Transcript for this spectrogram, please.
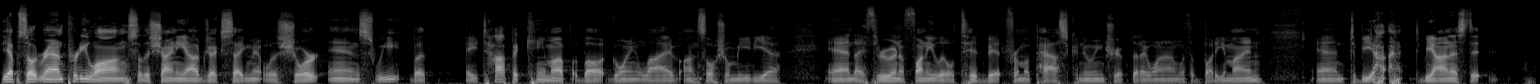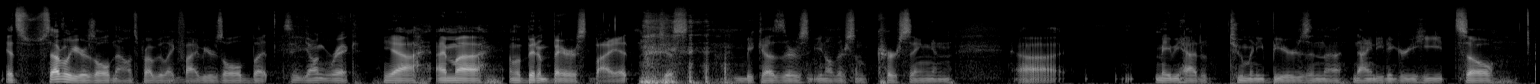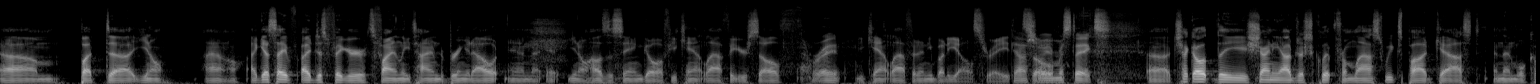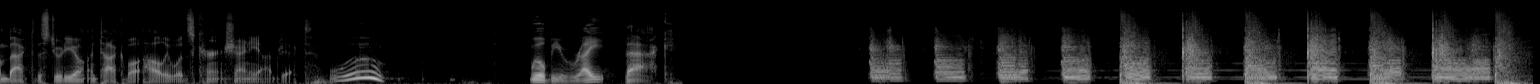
The episode ran pretty long, so the shiny object segment was short and sweet, but a topic came up about going live on social media, and I threw in a funny little tidbit from a past canoeing trip that I went on with a buddy of mine. And to be to be honest, it, it's several years old now. It's probably like five years old, but It's a young Rick. Yeah, I'm uh, I'm a bit embarrassed by it, just because there's you know there's some cursing and uh, maybe had too many beers in the 90 degree heat. So, um, but uh, you know, I don't know. I guess I I just figure it's finally time to bring it out. And uh, it, you know, how's the saying go? If you can't laugh at yourself, Right. you can't laugh at anybody else, right? Gotta So, show your mistakes. uh, check out the shiny objects clip from last week's podcast, and then we'll come back to the studio and talk about Hollywood's current shiny object. Woo. We'll be right back.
